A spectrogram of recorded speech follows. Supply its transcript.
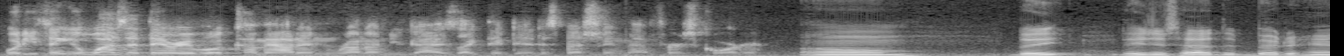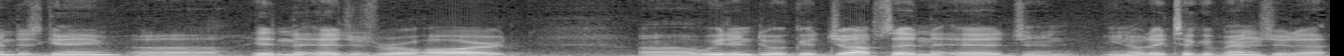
what do you think it was that they were able to come out and run on you guys like they did, especially in that first quarter? Um, they they just had the better hand this game, uh, hitting the edges real hard. Uh, we didn't do a good job setting the edge, and you know they took advantage of that.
